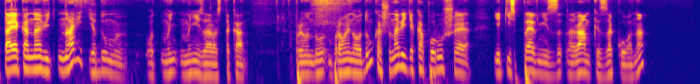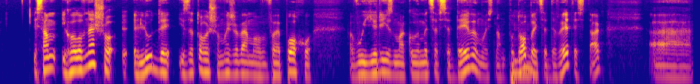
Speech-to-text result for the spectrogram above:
Та, яка навіть, навіть, я думаю, от мені зараз така провинова думка, що навіть яка порушує якісь певні рамки закона. І сам і головне, що е, люди, із-за того, що ми живемо в епоху вуєрізму, коли ми це все дивимось, нам подобається дивитись, так? Е,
